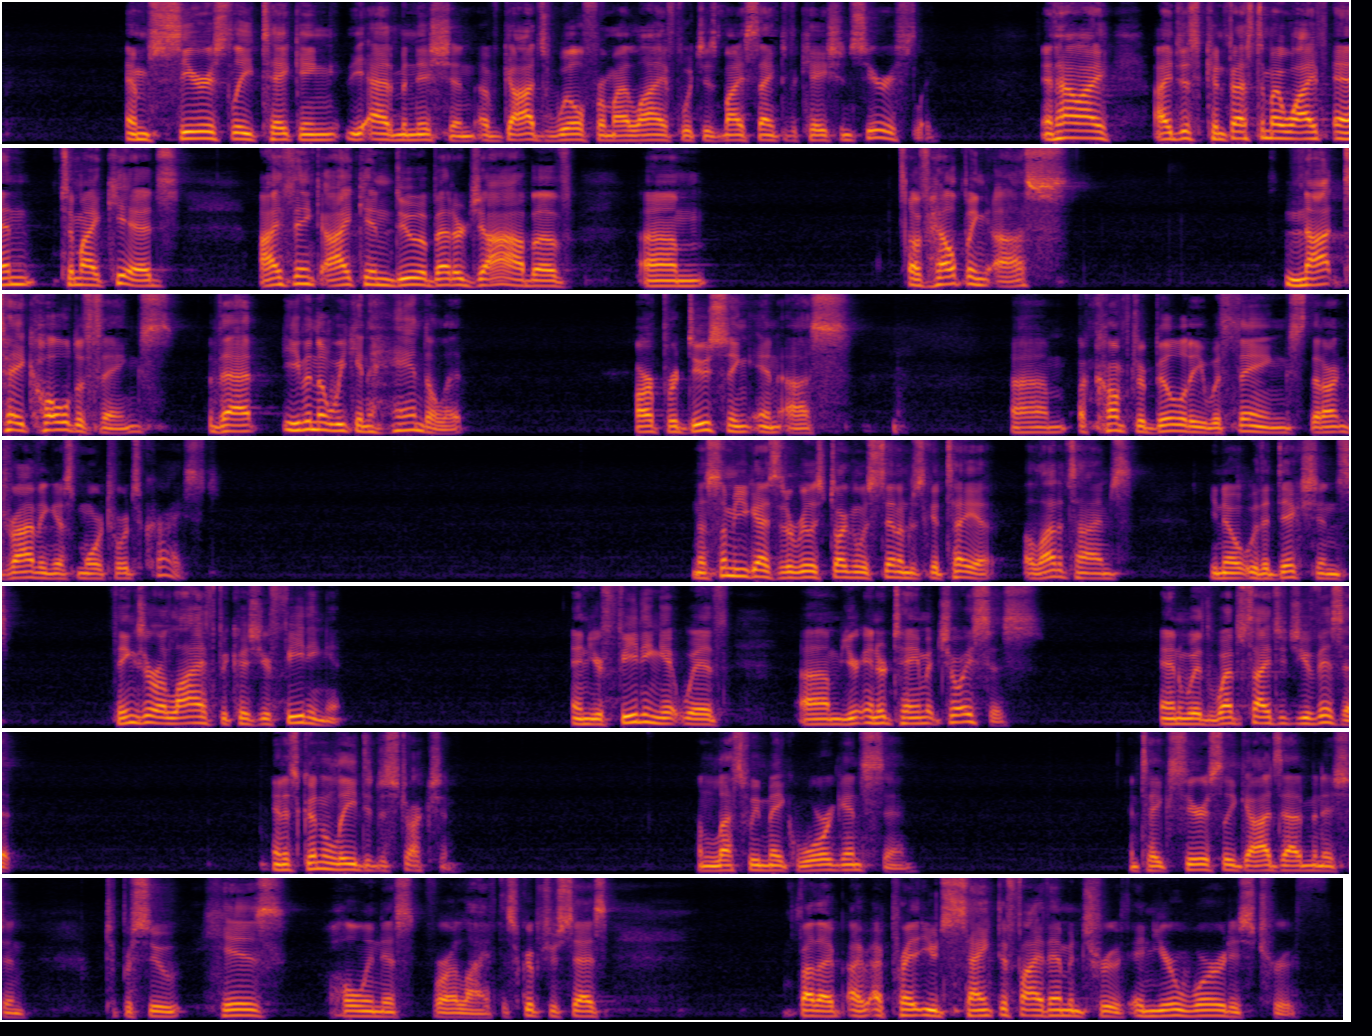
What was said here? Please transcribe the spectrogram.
am seriously taking the admonition of God's will for my life, which is my sanctification, seriously. And how I, I just confess to my wife and to my kids, I think I can do a better job of um, of helping us not take hold of things that, even though we can handle it, are producing in us um, a comfortability with things that aren't driving us more towards Christ. Now, some of you guys that are really struggling with sin, I'm just going to tell you, a lot of times, you know, with addictions, things are alive because you're feeding it. And you're feeding it with um, your entertainment choices and with websites that you visit. And it's going to lead to destruction unless we make war against sin and take seriously God's admonition to pursue His holiness for our life. The scripture says, Father, I, I, pray that you'd sanctify them in truth, and your word is truth.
